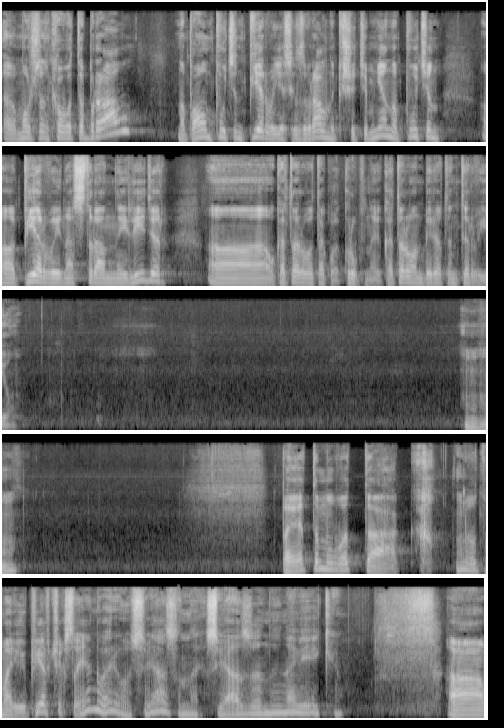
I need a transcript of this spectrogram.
э, может, он кого-то брал, но, по-моему, Путин первый, если забрал, напишите мне, но Путин э, первый иностранный лидер, э, у которого такой крупный, у которого он берет интервью. Угу. Поэтому вот так. Ну, вот Марию Певчик, я говорю, связаны, связаны навеки. А,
